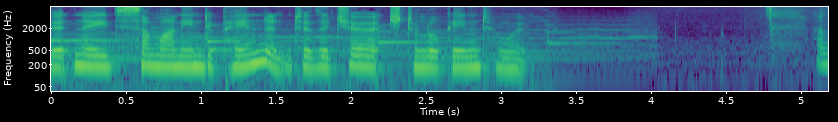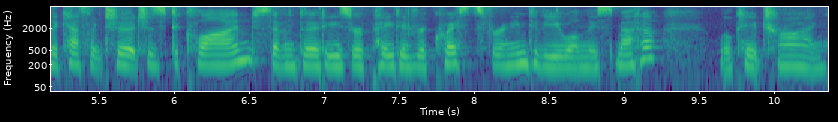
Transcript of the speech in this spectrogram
It needs someone independent to the church to look into it. And the Catholic Church has declined 730's repeated requests for an interview on this matter. We'll keep trying.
